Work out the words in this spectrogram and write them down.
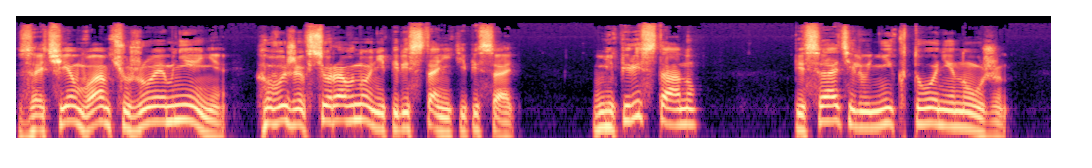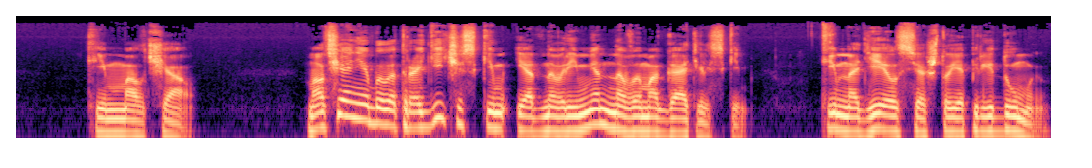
Зачем вам чужое мнение? Вы же все равно не перестанете писать». «Не перестану. Писателю никто не нужен. Ким молчал. Молчание было трагическим и одновременно вымогательским. Ким надеялся, что я передумаю.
